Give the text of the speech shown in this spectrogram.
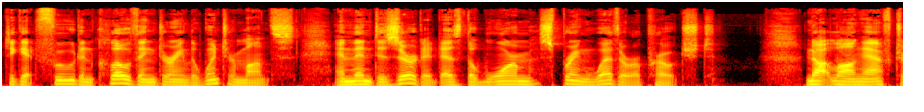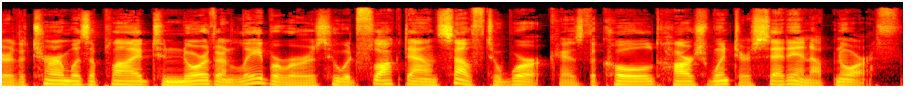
to get food and clothing during the winter months, and then deserted as the warm spring weather approached. Not long after, the term was applied to northern laborers who would flock down south to work as the cold, harsh winter set in up north.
